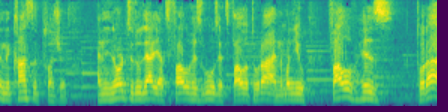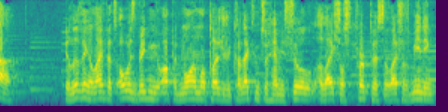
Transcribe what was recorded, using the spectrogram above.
in a constant pleasure. And in order to do that, you have to follow His rules, you have to follow Torah. And when you follow His Torah, you're living a life that's always bringing you up in more and more pleasure. You're connecting to Him, you feel a life of purpose, a life of meaning.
